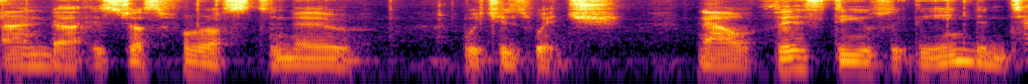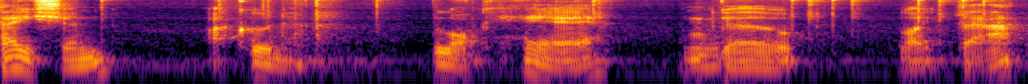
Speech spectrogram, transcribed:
and uh, it's just for us to know which is which. Now this deals with the indentation. I could block here and go like that.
